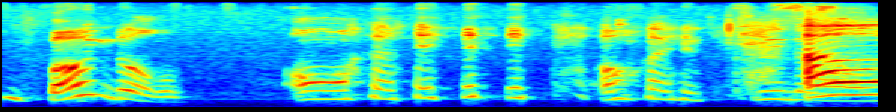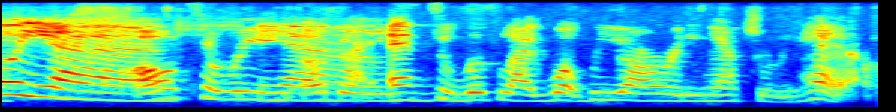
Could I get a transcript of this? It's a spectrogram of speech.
bundle on on you know oh yeah altering yeah. others and, to look like what we already naturally have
